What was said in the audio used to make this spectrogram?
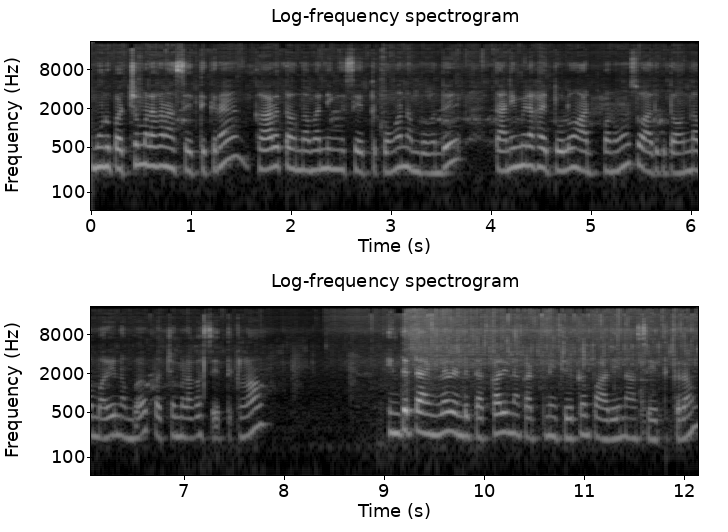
மூணு பச்சை மிளகாய் நான் சேர்த்துக்கிறேன். காரத்தை தகுந்த மாதிரி நீங்கள் சேர்த்துக்கோங்க. நம்ம வந்து தனி மிளகாய் தூளும் ஆட் பண்ணுவோம். ஸோ அதுக்கு தகுந்த மாதிரி நம்ம பச்சை மிளகாய் சேர்த்துக்கலாம். இந்த டைமில் ரெண்டு தக்காளி நான் கட் பண்ணி வச்சுருக்கேன். பாதியும் நான் சேர்த்துக்கிறேன்.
